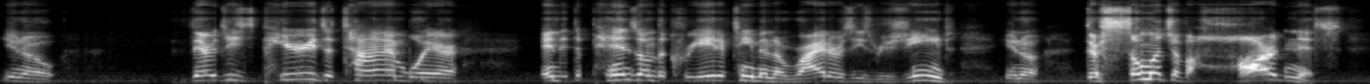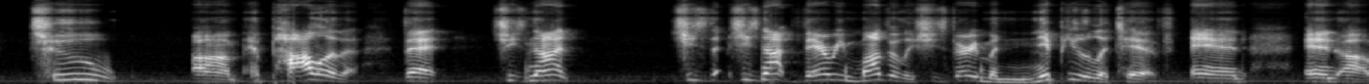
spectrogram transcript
you know there are these periods of time where and it depends on the creative team and the writers these regimes you know there's so much of a hardness to um, Hippolyta that she's not she's she's not very motherly. She's very manipulative, and and uh,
